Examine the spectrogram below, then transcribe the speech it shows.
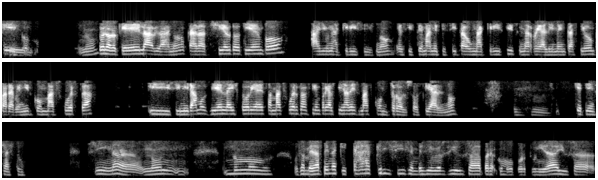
sí, este, ¿no? Bueno, lo que él habla, ¿no? Cada cierto tiempo hay una crisis, ¿no? El sistema necesita una crisis, una realimentación para venir con más fuerza y si miramos bien la historia, esa más fuerza siempre al final es más control social, ¿no? ¿Qué piensas tú? Sí, nada, no, no, o sea, me da pena que cada crisis, en vez de haber sido usada para como oportunidad, y usa,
